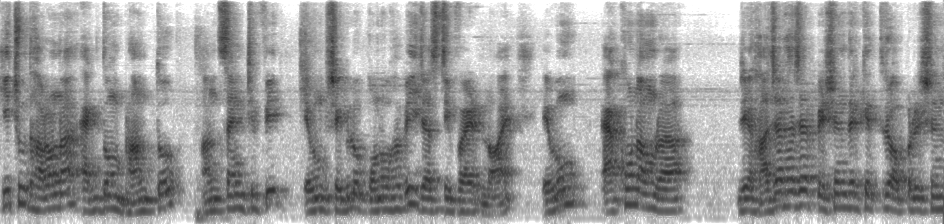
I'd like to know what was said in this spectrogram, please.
কিছু ধারণা একদম ভ্রান্ত আনসাইন্টিফিক এবং সেগুলো কোনোভাবেই জাস্টিফাইড নয়। এবং এখন আমরা যে হাজার হাজার পেশেন্টদের ক্ষেত্রে অপারেশন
